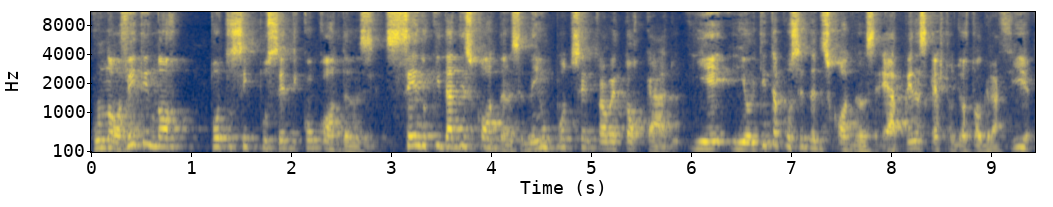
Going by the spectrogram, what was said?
com 99,5% de concordância, sendo que da discordância nenhum ponto central é tocado e 80% da discordância é apenas questão de ortografia,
